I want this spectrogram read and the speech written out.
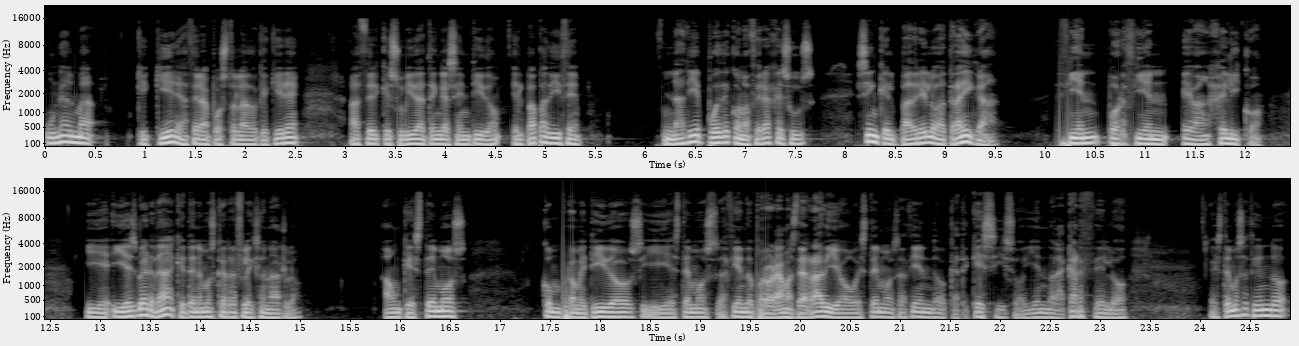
un alma que quiere hacer apostolado, que quiere hacer que su vida tenga sentido, el Papa dice, nadie puede conocer a Jesús sin que el Padre lo atraiga. 100% evangélico. Y, y es verdad que tenemos que reflexionarlo. Aunque estemos comprometidos y estemos haciendo programas de radio o estemos haciendo catequesis o yendo a la cárcel o estemos haciendo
